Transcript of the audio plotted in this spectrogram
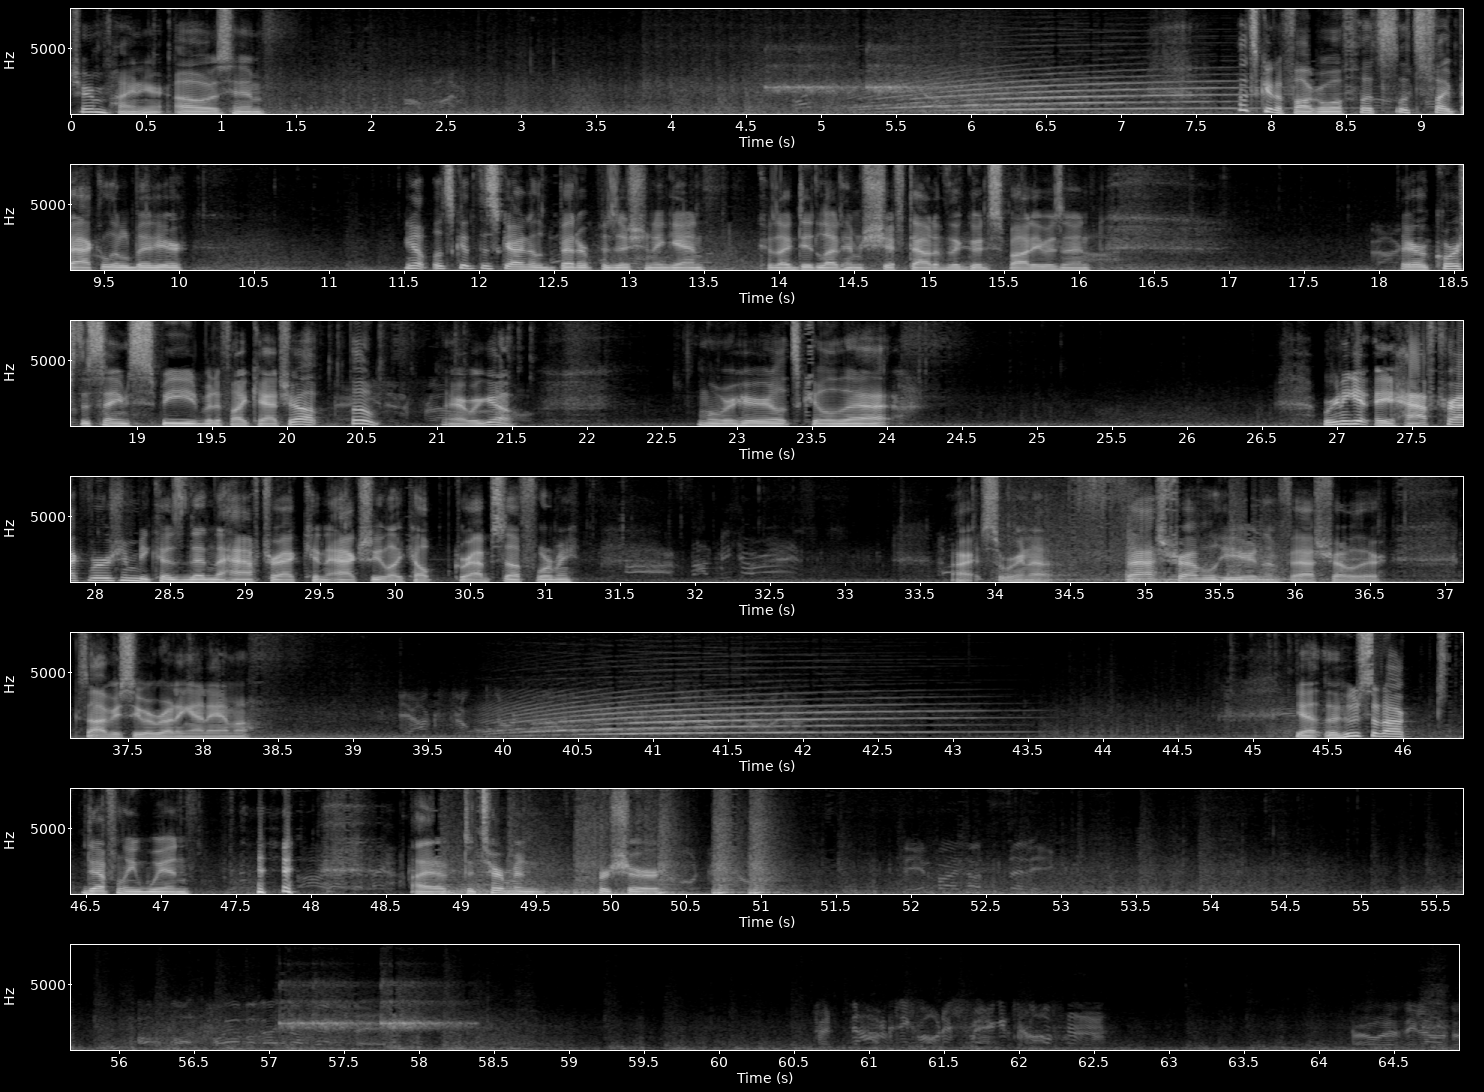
Sturm Pioneer. Oh, it was him. Let's get a Focke-Wulf. Let's let's fight back a little bit here. Yep, let's get this guy in a better position again. Because I did let him shift out of the good spot he was in. They're of course the same speed, but if I catch up, boom. There we go. I'm over here, let's kill that. We're gonna get a half track version because then the half track can actually like help grab stuff for me. All right, so we're gonna fast travel here and then fast travel there, because obviously we're running out of ammo. Yeah, the Huszárok definitely win. I have determined for sure.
